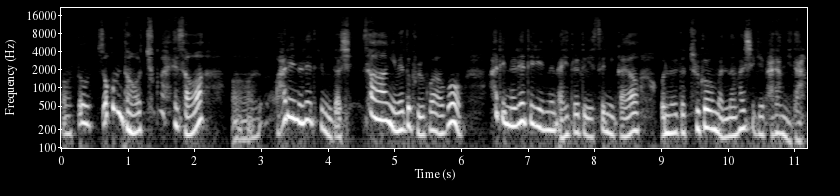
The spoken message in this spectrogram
어, 또 조금 더 추가해서 어, 할인을 해드립니다. 신상임에도 불구하고 할인을 해드리는 아이들도 있으니까요. 오늘도 즐거운 만남 하시기 바랍니다.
